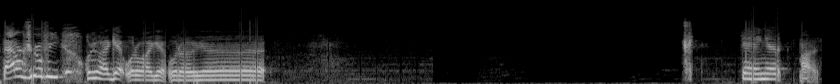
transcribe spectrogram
Battle trophy! What do I get? What do I get? What do I get? Dang it, not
